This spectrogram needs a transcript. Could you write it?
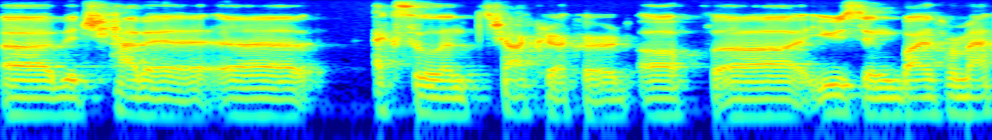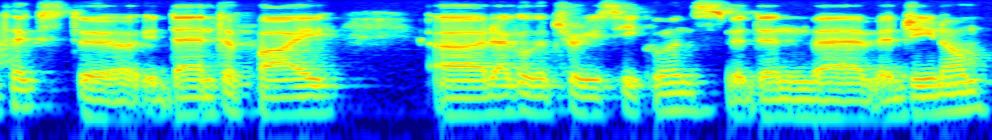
uh, which have a, a excellent track record of uh, using bioinformatics to identify regulatory sequence within the, the genome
